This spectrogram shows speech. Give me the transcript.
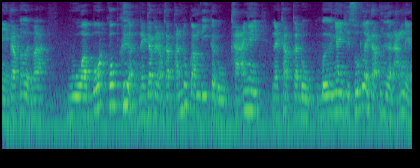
นี่ครับก็เอินว่าวัวโบดครบเครื่องนะครับพี่น้องครับพันธุกรรมดีกระดูกขาใหญ่นะครับกระดูกเบอร์ใหญ่ที่สุดเลยครับเนื้อหนังเนี่ย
